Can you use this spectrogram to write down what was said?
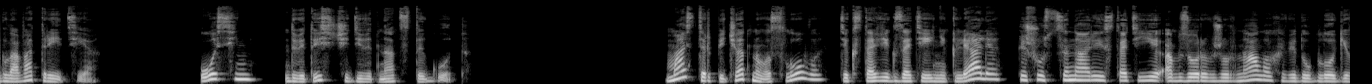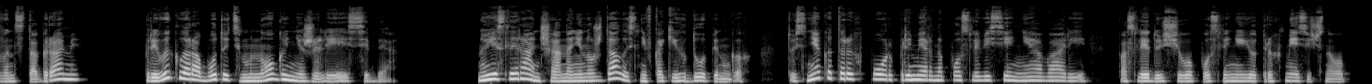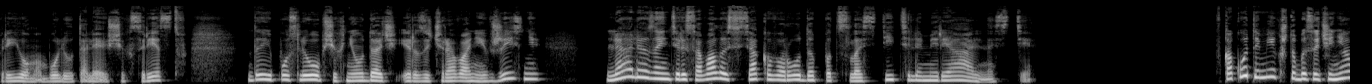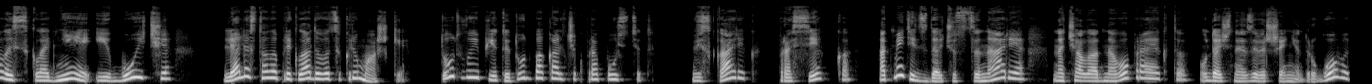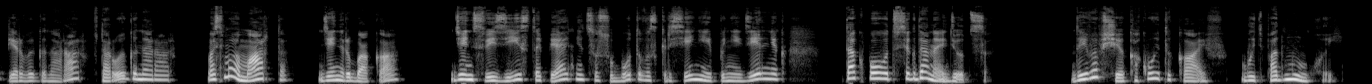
Глава третья. Осень, 2019 год. Мастер печатного слова, текстовик-затейник Ляля, пишу сценарии, статьи, обзоры в журналах, веду блоги в Инстаграме, привыкла работать много, не жалея себя. Но если раньше она не нуждалась ни в каких допингах, то с некоторых пор, примерно после весенней аварии, последующего после нее трехмесячного приема болеутоляющих средств, да и после общих неудач и разочарований в жизни, Ляля заинтересовалась всякого рода подсластителями реальности. В какой-то миг, чтобы сочинялось складнее и бойче, Ляля стала прикладываться к рюмашке. Тут выпьет и тут бокальчик пропустит. Вискарик, просекка, отметить сдачу сценария, начало одного проекта, удачное завершение другого, первый гонорар, второй гонорар, 8 марта, день рыбака, День связиста, пятница, суббота, воскресенье и понедельник. Так повод всегда найдется. Да и вообще, какой это кайф быть под мухой.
